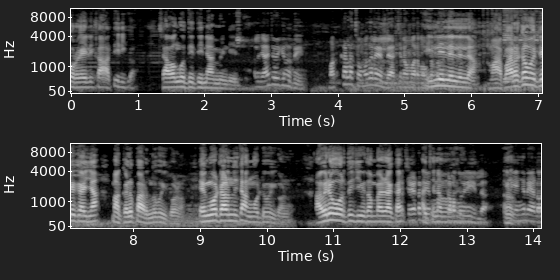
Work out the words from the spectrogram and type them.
പുറകിൽ കാത്തിരിക്കുക. ശവം കൊത്തി തിന്നാൻ വേണ്ടി അല്ല ഞാൻ ചോദിക്കുന്നത് മക്കളുടെ ചുമതലയല്ലേ അച്ഛനമ്മമാരെ ഇല്ല ഇല്ല ഇല്ല ഇല്ല മ- പറക്കം പറ്റി കഴിഞ്ഞാൽ മക്കൾ പറന്ന് പോയിക്കോണം എങ്ങോട്ടാണെന്ന് വെച്ചാൽ അങ്ങോട്ട് പോയിക്കോണം അവരെ ഓർത്ത് ജീവിതം പഴക്കാൻ എങ്ങനെയാണ്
